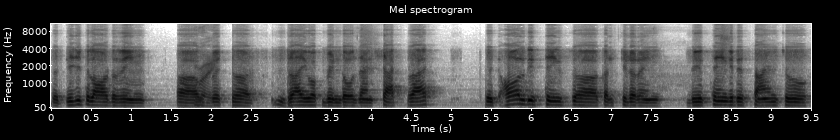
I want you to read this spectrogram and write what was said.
the digital ordering uh, with uh, drive-up windows and Shack Track. With all these things uh, considering, do you think it is time to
